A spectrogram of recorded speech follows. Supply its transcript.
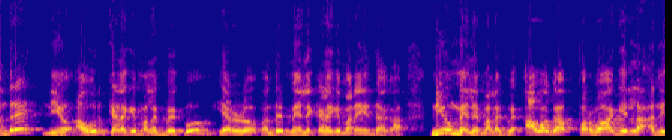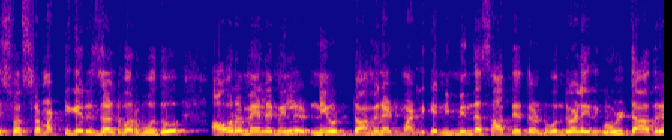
ಅಂದ್ರೆ ನೀವು ಅವ್ರು ಕೆಳಗೆ ಮಲಗಬೇಕು, ಎರಡು, ಅಂದ್ರೆ ಮೇಲೆ ಕೆಳಗೆ ಮನೆ ಇದ್ದಾಗ ನೀವು ಮೇಲೆ ಮಲಗಬೇಕು. ಆವಾಗ ಪರವಾಗಿಲ್ಲ, ಅನಿಸ್ವಸ್ತ್ರ ಮಟ್ಟಿಗೆ ರಿಸಲ್ಟ್ ಬರ್ಬೋದು. ಅವರ ಮೇಲೆ ಮೇಲೆ ನೀವು ಡಾಮಿನೇಟ್ ಮಾಡ್ಲಿಕ್ಕೆ ನಿಮ್ಮಿಂದ ಸಾಧ್ಯತೆ ಉಂಟು. ಒಂದು ವೇಳೆ ಇದಕ್ಕೆ ಉಲ್ಟಾ ಆದ್ರೆ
